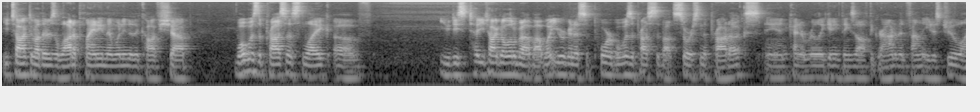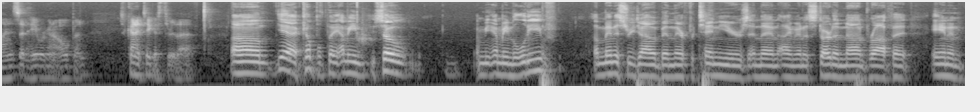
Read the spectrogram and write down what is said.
You talked about there was a lot of planning that went into the coffee shop. What was the process like of you just you talked a little bit about what you were going to support. What was the process about sourcing the products and kind of really getting things off the ground, and then finally you just drew the line and said, "Hey, we're going to open." So, kind of take us through that. Um, yeah, a couple things. I mean, so, I mean, I mean, leave a ministry job. I've been there for ten years, and then I'm going to start a nonprofit and, and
